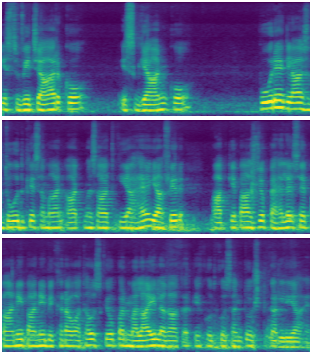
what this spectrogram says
इस विचार को, इस ज्ञान को पूरे ग्लास दूध के समान आत्मसात किया है या फिर आपके पास जो पहले से पानी पानी बिखरा हुआ था उसके ऊपर मलाई लगा करके खुद को संतुष्ट कर लिया है,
